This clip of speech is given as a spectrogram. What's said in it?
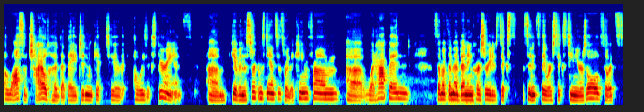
a loss of childhood that they didn't get to always experience, um, given the circumstances where they came from, uh, what happened. Some of them have been incarcerated six, since they were 16 years old, so it's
